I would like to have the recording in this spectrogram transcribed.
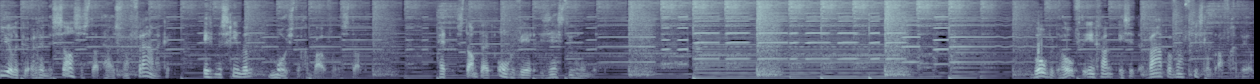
Sierlijke renaissance-stadhuis van Franeker is misschien wel het mooiste gebouw van de stad. Het stamt uit ongeveer 1600. Boven de hoofdingang is het wapen van Friesland afgebeeld.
